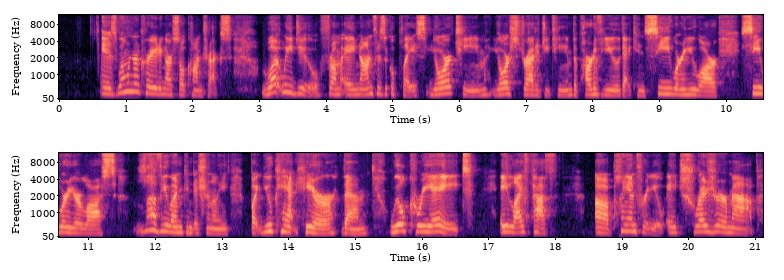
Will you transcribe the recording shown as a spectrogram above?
is when we're creating our soul contracts, what we do from a non physical place, your team, your strategy team, the part of you that can see where you are, see where you're lost, love you unconditionally, but you can't hear them, will create a life path uh, plan for you, a treasure map,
